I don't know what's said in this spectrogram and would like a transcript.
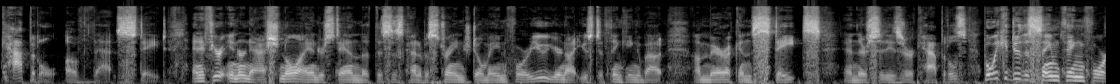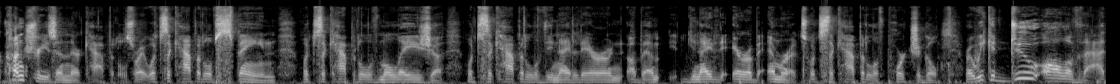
capital of that state. And if you're international, I understand that this is kind of a strange domain for you. You're not used to thinking about American states and their cities or capitals. But we could do the same thing for countries and their capitals, right? What's the capital of Spain? What's the capital of Malaysia? What's the capital of the United Arab, United Arab Emirates? What's the capital of Portugal? Right? We could do all of that.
